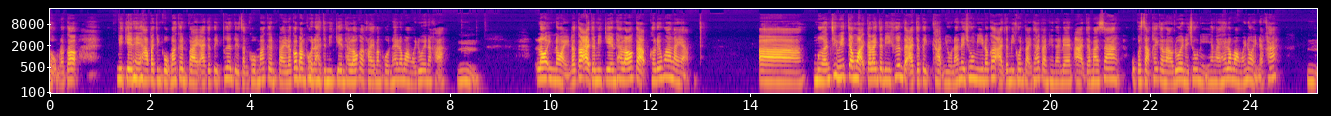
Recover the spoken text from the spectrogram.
สม แล้วก็มีเกณฑ์เฮฮาปาจิงโกะมากเกินไป อาจจะติดเพื่อนติดสังคมมากเกินไป แล้วก็บางคนอาจจะมีเกณฑ์ทะเลาะกับใครบางคนให้ระวังไว้ด้วยนะคะ อืมรออีกหน่อย แล้วก็อาจจะมีเกณฑ์ทะเลาะกับเขาเรียกว่าอะไรอะอ่า เหมือนชีวิตจังหวะกำลังจะดีขึ้น แต่อาจจะติดขัดอยู่นะในช่วงนี้แล้วก็อาจจะมีคนต่างชาติต่างถิ่นต่างแดน อาจจะมาสร้างอุปสรรคให้กับเราด้วยในช่วงนี้ยังไงให้ระวังไว้หน่อยนะคะ อืม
